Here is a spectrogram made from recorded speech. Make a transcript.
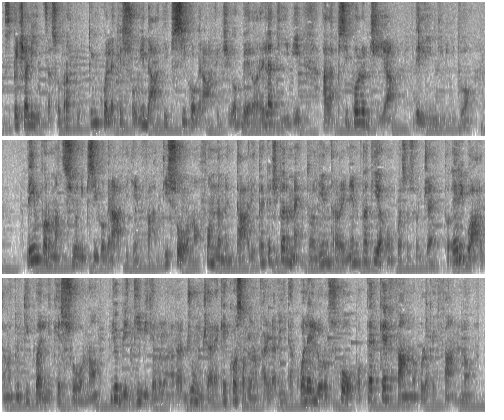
specializza soprattutto in quelli che sono i dati psicografici, ovvero relativi alla psicologia dell'individuo. Le informazioni psicografiche infatti sono fondamentali perché ci permettono di entrare in empatia con questo soggetto e riguardano tutti quelli che sono gli obiettivi che vogliono raggiungere, che cosa vogliono fare nella vita, qual è il loro scopo, perché fanno quello che fanno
